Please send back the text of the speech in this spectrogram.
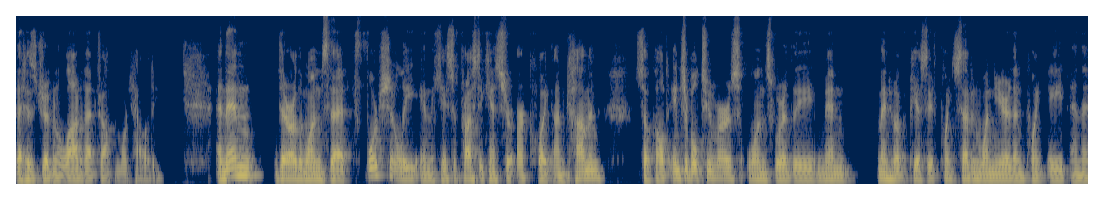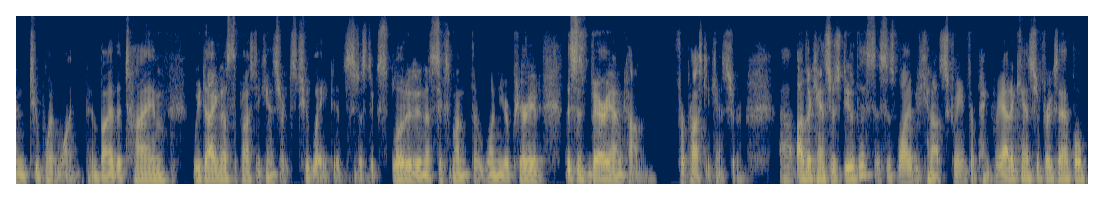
that has driven a lot of that drop in mortality. And then there are the ones that, fortunately, in the case of prostate cancer, are quite uncommon, so-called interval tumors, ones where the men men who have a PSA of 0.7 one year, then 0.8, and then 2.1. And by the time we diagnose the prostate cancer, it's too late. It's just exploded in a six month or one year period. This is very uncommon for prostate cancer. Uh, other cancers do this. This is why we cannot screen for pancreatic cancer, for example.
